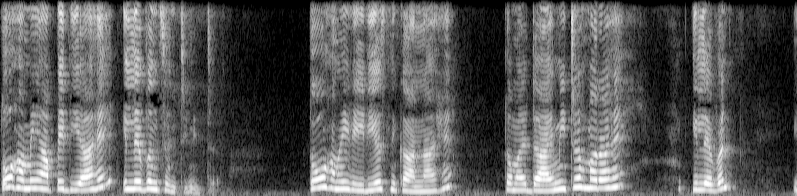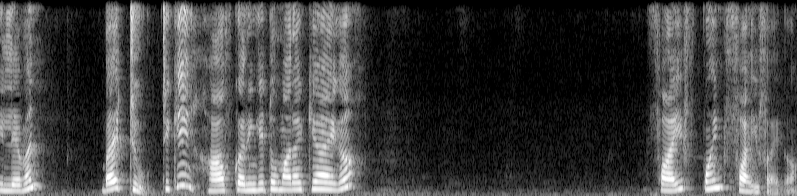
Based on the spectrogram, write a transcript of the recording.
तो हमें यहाँ पे दिया है इलेवन सेंटीमीटर। तो हमें रेडियस निकालना है। तो हमारा डायमीटर हमारा है इलेवन इलेवन बाय टू ठीक है? हाफ़ करेंगे तो हमारा क्या आएगा? फाइव पॉइंट फाइव आएगा।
